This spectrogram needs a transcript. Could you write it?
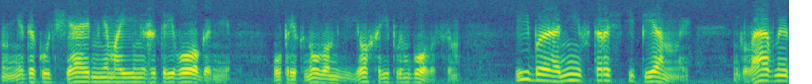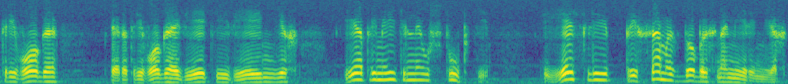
«Не докучай мне моими же тревогами», — упрекнул он ее хриплым голосом, — «ибо они второстепенны. Главная тревога Это тревога о веке и веяниях и о примирительной уступке. Если при самых добрых намерениях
